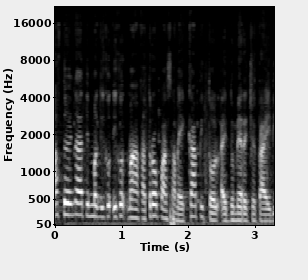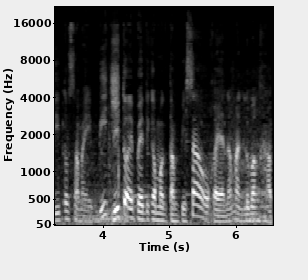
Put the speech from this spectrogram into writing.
After natin mag-ikot-ikot mga katropa sa may Capitol ay dumiretso tayo dito sa may beach. Dito ay pwede kang magtampisa o kaya naman lumanghap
